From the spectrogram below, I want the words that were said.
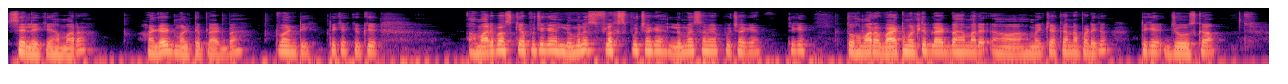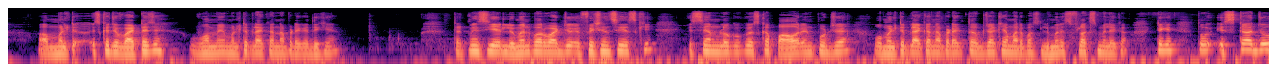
से लेके हमारा हंड्रेड मल्टीप्लाइड बाय ट्वेंटी ठीक है? क्योंकि हमारे पास क्या पूछा गया ल्यूमिनस फ्लक्स पूछा गया ल्यूमिनस हमें पूछा गया ठीक है? तो हमारा वैट मल्टीप्लाइड बाय हमारे हाँ, हमें क्या करना पड़ेगा ठीक है? जो उसका मल्टी इसका जो वैटेज है वो हमें मल्टीप्लाई करना पड़ेगा देखिए। दैट मीन्स ये ल्यूमेन पर वाट जो एफिशिएंसी है इसकी, इससे हम लोगों को इसका पावर इनपुट जो है, वो मल्टीप्लाई करना पड़ेगा तब जाके हमारे पास ल्यूमिनस फ्लक्स मिलेगा, ठीक है? तो इसका जो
